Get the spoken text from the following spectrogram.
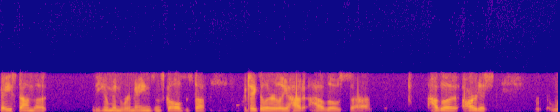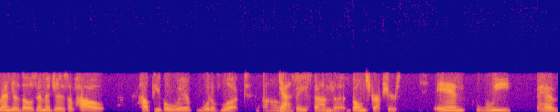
based on the the human remains and skulls and stuff particularly how how those uh, how the artists render those images of how how people would would have looked um, yes. based on the bone structures, and we have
